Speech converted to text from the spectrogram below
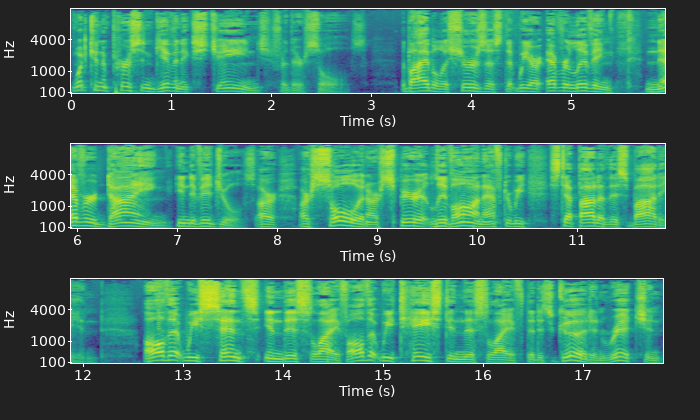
What can a person give in exchange for their souls? The Bible assures us that we are ever living, never dying individuals. Our, our soul and our spirit live on after we step out of this body. And all that we sense in this life, all that we taste in this life that is good and rich and,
